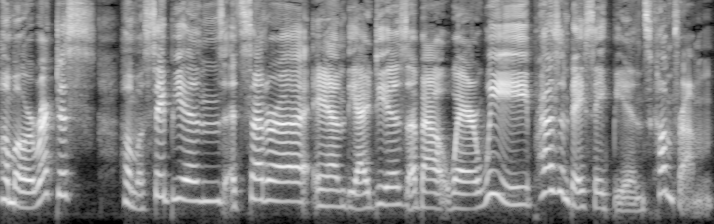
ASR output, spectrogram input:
Homo erectus, Homo sapiens, etc., and the ideas about where we, present day sapiens, come from.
